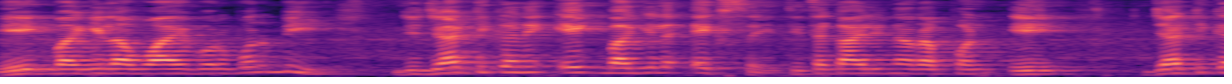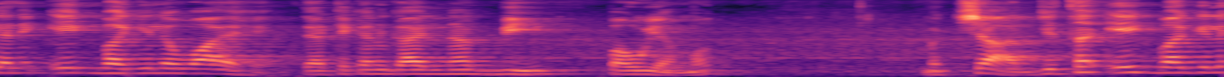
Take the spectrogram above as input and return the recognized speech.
एक भागीला वाय बरोबर बी म्हणजे ज्या ठिकाणी एक भागीला एक्स आहे तिथं काय लिहिणार आपण? ए ज्या ठिकाणी एक भागीला वाय आहे त्या ठिकाणी काय लिहिणार? बी पाहूया मग. मग चार. जिथं एक भागीला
